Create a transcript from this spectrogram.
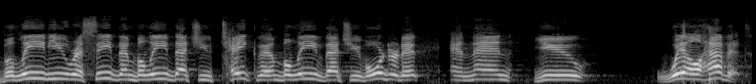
Believe you receive them, believe that you take them, believe that you've ordered it, and then you will have it.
